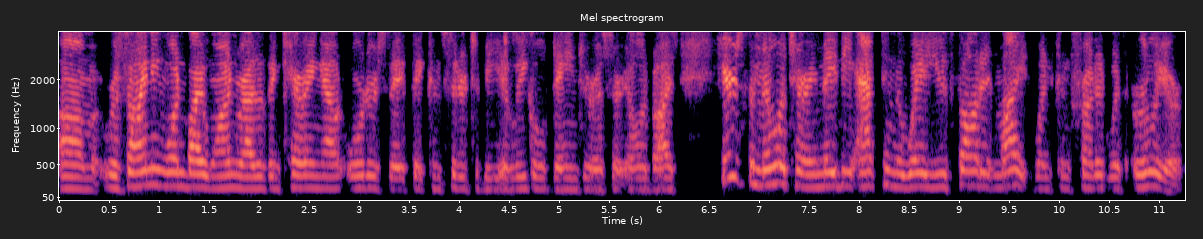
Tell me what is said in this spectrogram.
um, resigning one by one rather than carrying out orders that they consider to be illegal, dangerous, or ill advised. Here's the military maybe acting the way you thought it might when confronted with earlier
